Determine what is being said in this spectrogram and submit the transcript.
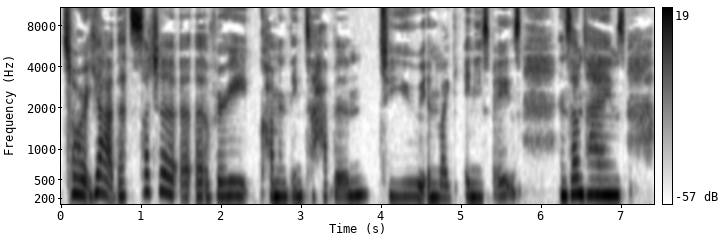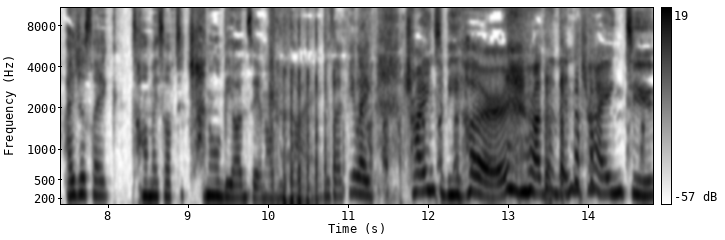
so yeah, that's such a, a, a very common thing to happen to you in like any space. And sometimes I just like tell myself to channel Beyonce and I'll be fine. Because I feel like trying to be her rather than trying to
